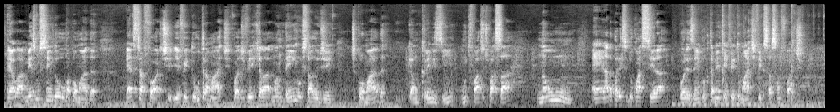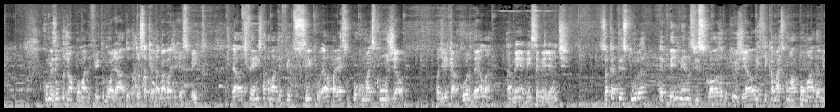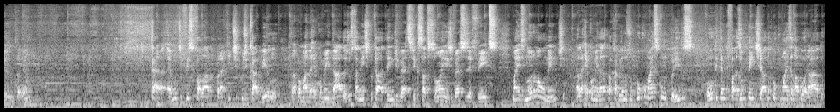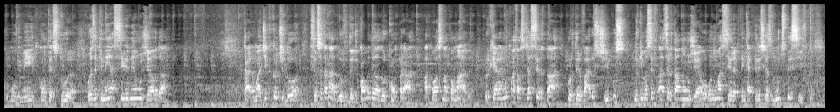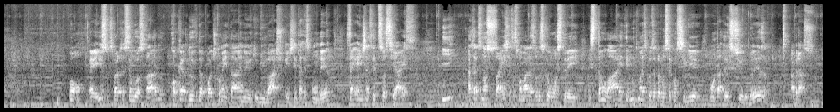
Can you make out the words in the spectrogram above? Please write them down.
ela mesmo sendo uma pomada extra forte e efeito ultra mate, pode ver que ela mantém o estado de, de pomada, que é um cremezinho, muito fácil de passar, não é nada parecido com a cera, por exemplo, que também tem efeito mate e fixação forte. Como exemplo de uma pomada de efeito molhado, eu trouxe aqui a da Gaba de Respeito. Ela, diferente da pomada de efeito seco, ela parece um pouco mais com o gel. Pode ver que a cor dela também é bem semelhante, só que a textura é bem menos viscosa do que o gel e fica mais com uma pomada mesmo, tá vendo? Cara, é muito difícil falar para que tipo de cabelo a pomada é recomendada, justamente porque ela tem diversas fixações, diversos efeitos, mas normalmente ela é recomendada para cabelos um pouco mais compridos ou que tem que fazer um penteado um pouco mais elaborado, com movimento, com textura, coisa que nem a cera nem um gel dá. Cara, uma dica que eu te dou, se você está na dúvida de qual modelador comprar, aposta na pomada, porque ela é muito mais fácil de acertar por ter vários tipos do que você acertar num gel ou numa cera, que tem características muito específicas. Bom, é isso, espero que vocês tenham gostado. Qualquer dúvida pode comentar aí no YouTube embaixo que a gente tenta responder. Segue a gente nas redes sociais e acesse nosso site, essas pomadas todas que eu mostrei estão lá e tem muito mais coisa para você conseguir montar teu estilo, beleza? Abraço!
